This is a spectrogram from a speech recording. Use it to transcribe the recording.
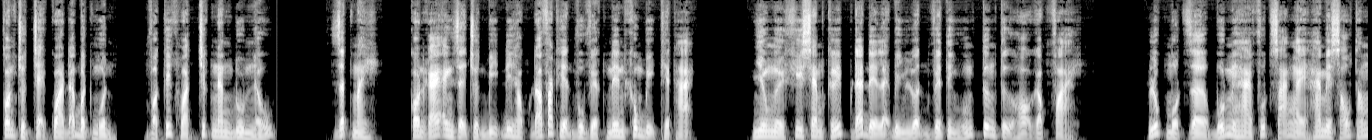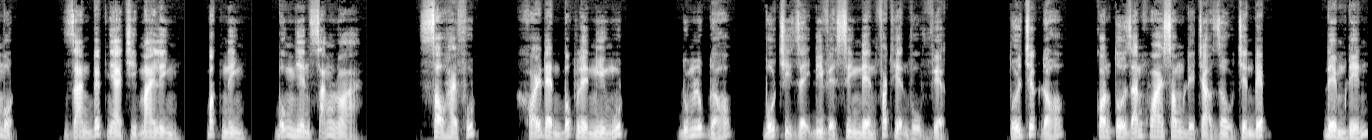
Con chuột chạy qua đã bật nguồn và kích hoạt chức năng đun nấu. Rất may, con gái anh dậy chuẩn bị đi học đã phát hiện vụ việc nên không bị thiệt hại. Nhiều người khi xem clip đã để lại bình luận về tình huống tương tự họ gặp phải. Lúc 1 giờ 42 phút sáng ngày 26 tháng 1, gian bếp nhà chị Mai Linh, Bắc Ninh, bỗng nhiên sáng lòa. Sau 2 phút, khói đen bốc lên nghi ngút. Đúng lúc đó, bố chị dậy đi vệ sinh nên phát hiện vụ việc. Tối trước đó, con tôi rán khoai xong để chảo dầu trên bếp. Đêm đến,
